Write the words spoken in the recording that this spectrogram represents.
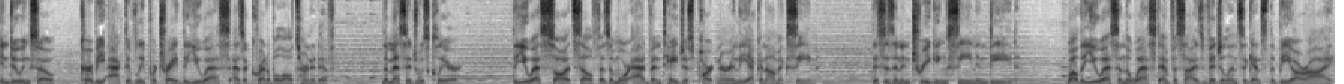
In doing so, Kirby actively portrayed the U.S. as a credible alternative. The message was clear. The U.S. saw itself as a more advantageous partner in the economic scene. This is an intriguing scene indeed. While the US and the West emphasize vigilance against the BRI,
